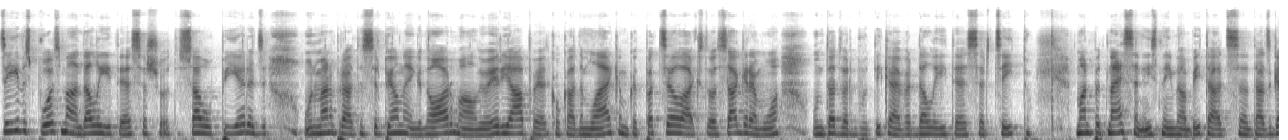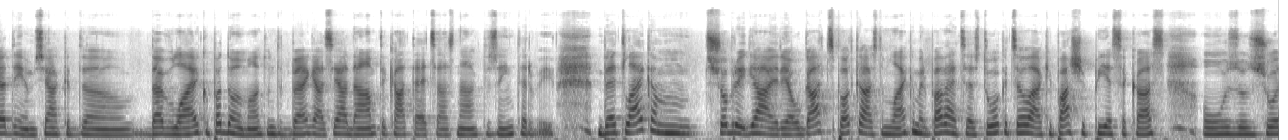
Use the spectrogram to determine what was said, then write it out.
dzīves posmā dalīties ar šo savu pieredzi. Un, manuprāt, tas ir pilnīgi normāli, jo ir jāpaiet kaut kādam laikam, kad pat cilvēks to sagremo, un tad varbūt tikai var dalīties ar citu. Man pat nesen īstenībā bija tāds, tāds gadījums, jā, kad uh, devu devu laiku padomāt, un tad beigās, jā, dāma tik atteicās nākt uz interviju. Bet, laikam, šobrīd, jā, ir jau gads podkāstam, laikam ir paveicies to, ka cilvēki paši piesakās uz, uz šo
